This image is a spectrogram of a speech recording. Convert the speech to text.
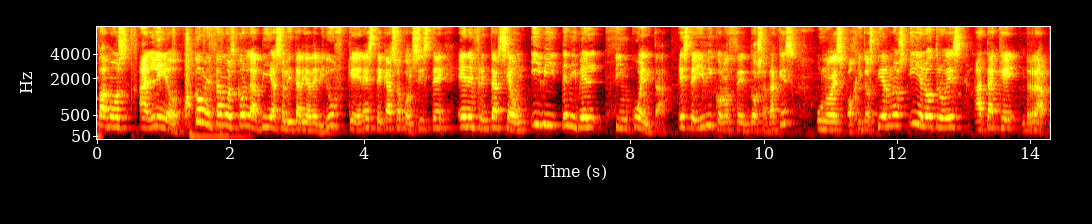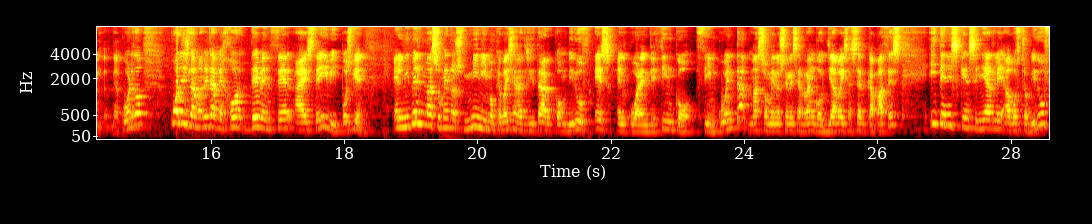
vamos al lío. Comenzamos con la vía solitaria de Bidoof, que en este caso consiste en enfrentarse a un Eevee de nivel 50. Este Eevee conoce dos ataques, uno es ojitos tiernos y el otro es ataque rápido, ¿de acuerdo? ¿Cuál es la manera mejor de vencer a este Eevee? Pues bien, el nivel más o menos mínimo que vais a necesitar con Bidoof es el 45-50, más o menos en ese rango ya vais a ser capaces, y tenéis que enseñarle a vuestro Bidoof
